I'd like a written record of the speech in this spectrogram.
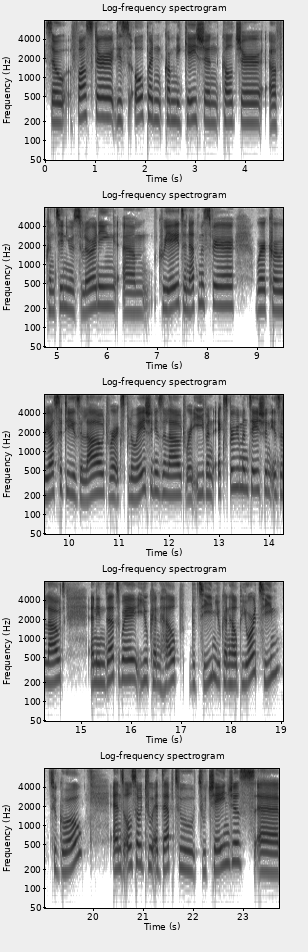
So foster this open communication culture of continuous learning, um, create an atmosphere where curiosity is allowed, where exploration is allowed, where even experimentation is allowed. And in that way, you can help the team, you can help your team to grow and also to adapt to, to changes. Uh,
